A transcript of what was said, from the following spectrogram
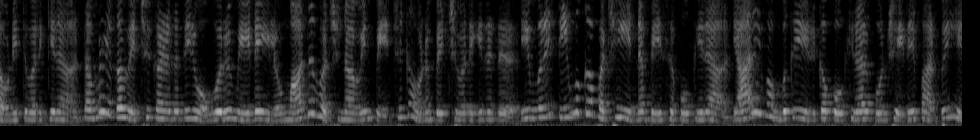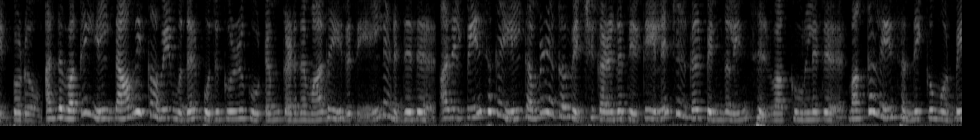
கவனித்து வருகிறார். தமிழக வெற்றி கழகத்தின் ஒவ்வொரு மேடையிலும் மாதவ் அர்ஜுனாவின் பேச்சு கவனம் பெற்று வருகிறது. இம்முறை திமுக பற்றி என்ன பேச போகிறார்? யாரை வம்புக்கு இழுக்க போகிறார் போன்ற எதிர்பார்ப்பு ஏற்படும். அந்த வகையில் தாமிகாவின் முதல் பொதுக்குழு கூட்டம் கடந்த மாத இறுதியில் நடந்தது. அதில் பேசுகையில் தமிழக வெற்றி கழகத்திற்கு இளைஞர்கள் பெண்களின் செல்வாக்கு உள்ளது. மக்களை சந்திக்கும் முன்பே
